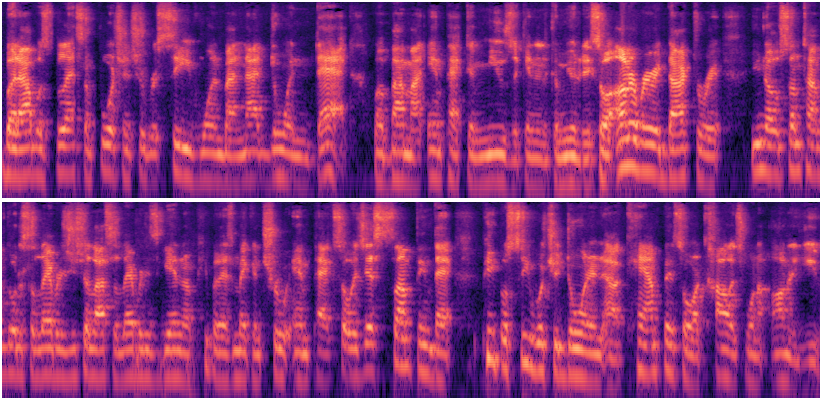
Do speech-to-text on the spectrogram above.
But I was blessed and fortunate to receive one by not doing that, but by my impact in music and in the community. So honorary doctorate, you know, sometimes go to celebrities, you see a lot of celebrities getting or people that's making true impact. So it's just something that people see what you're doing in a campus or a college want to honor you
